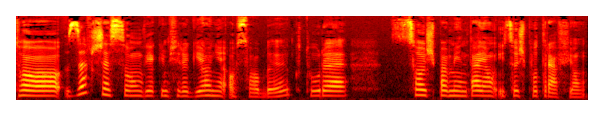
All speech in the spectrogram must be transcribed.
to zawsze są w jakimś regionie osoby, które coś pamiętają i coś potrafią.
